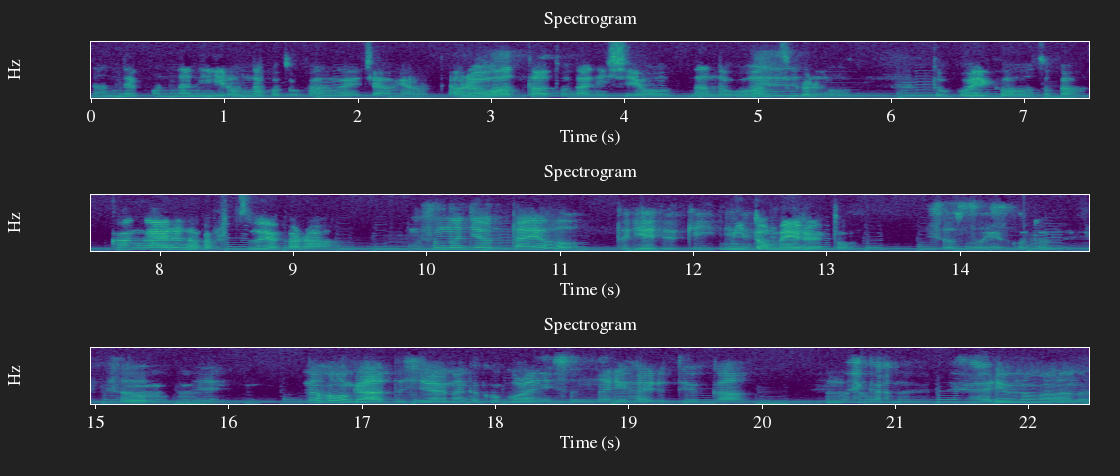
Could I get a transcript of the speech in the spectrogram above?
なんでこんなにいろんなこと考えちゃうんやろ。これ終わった後何しよう。何のご飯作ろう どこ行こうとか。考えるのが普通やから。その状態をとりあえず受け入れる。認めると。そうそうそう。いうことで。そう、うんうん。での方が私はなんか心にすんなり入るというかうんなんかありのままの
